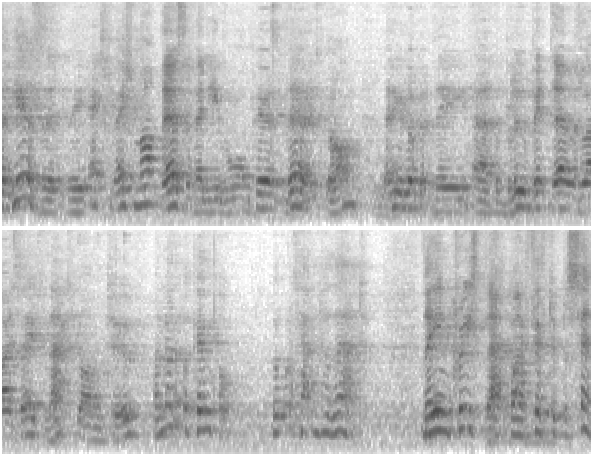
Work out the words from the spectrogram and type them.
So here's the, the exclamation mark, there's the medieval warm period, there it's gone. Then you look at the, uh, the blue bit there was lysate, that's gone too. And look at the pimple. Look what's happened to that. They increased that by 50%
